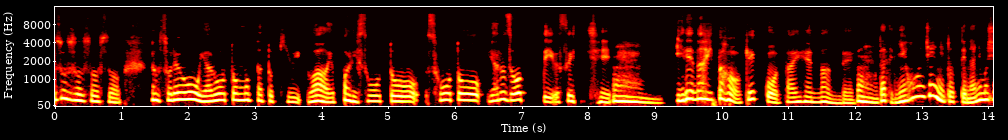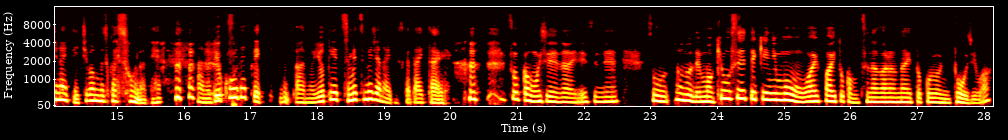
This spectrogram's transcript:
そうそうそうそう。でもそれをやろうと思った時は、やっぱり相当、相当やるぞっっていうスイッチうん。入れないと結構大変なんで。うん。だって日本人にとって何もしないって一番難しそうなね。あの、旅行だって、あの、予定詰め詰めじゃないですか、大体。そうかもしれないですね。そう。なので、まあ、強制的にもう Wi-Fi とかもつながらないところに当時は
